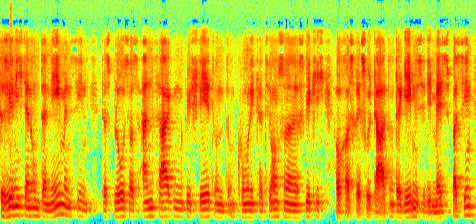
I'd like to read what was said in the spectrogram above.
Dass wir nicht ein Unternehmen sind, das bloß aus Ansagen besteht und, und Kommunikation, sondern es wirklich auch aus Resultaten und Ergebnissen, die messbar sind.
